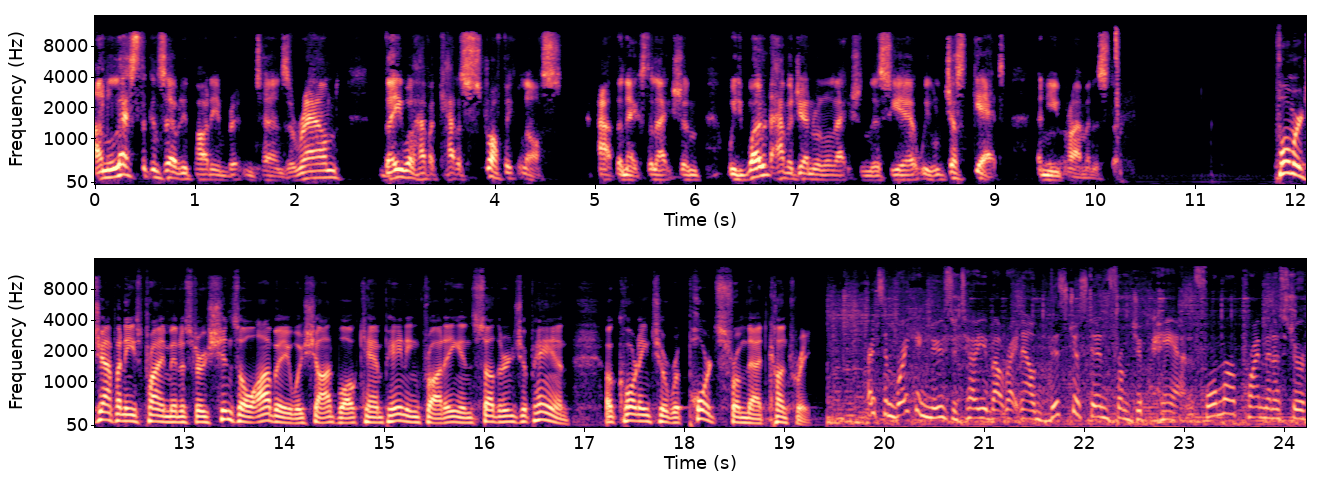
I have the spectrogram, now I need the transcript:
Unless the Conservative Party in Britain turns around, they will have a catastrophic loss at the next election. We won't have a general election this year. We will just get a new prime minister. Former Japanese Prime Minister Shinzo Abe was shot while campaigning Friday in southern Japan, according to reports from that country. All right, some breaking news to tell you about right now. This just in from Japan. Former Prime Minister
